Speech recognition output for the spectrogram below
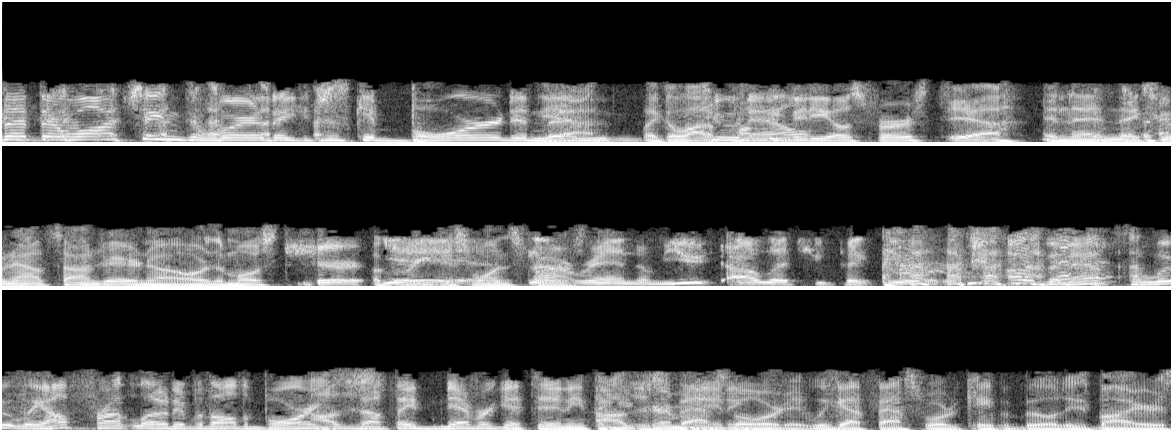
that they're watching to where they just get bored and Yeah, then like a lot of tune puppy out? videos first, Yeah. and then they tune out Sanjay, or no, or the most Sure. egregious yeah, yeah, ones It's not random. You, I'll let you pick the order. oh, then absolutely. I'll front load it with all the boring just- stuff. They'd never get to anything I'll just fast forward it. We got fast forward capabilities, Byers.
